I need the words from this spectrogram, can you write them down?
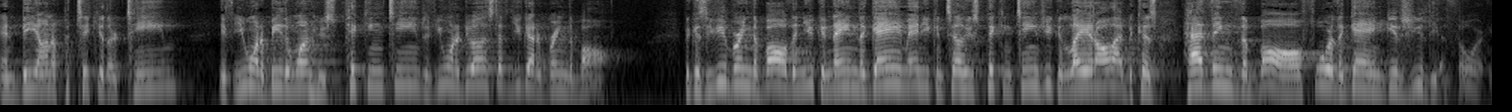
and be on a particular team, if you want to be the one who's picking teams, if you want to do all that stuff, you got to bring the ball. Because if you bring the ball, then you can name the game and you can tell who's picking teams. You can lay it all out because having the ball for the game gives you the authority.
